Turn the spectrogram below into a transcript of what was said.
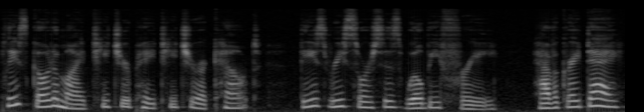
Please go to my Teacher Pay Teacher account. These resources will be free. Have a great day.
